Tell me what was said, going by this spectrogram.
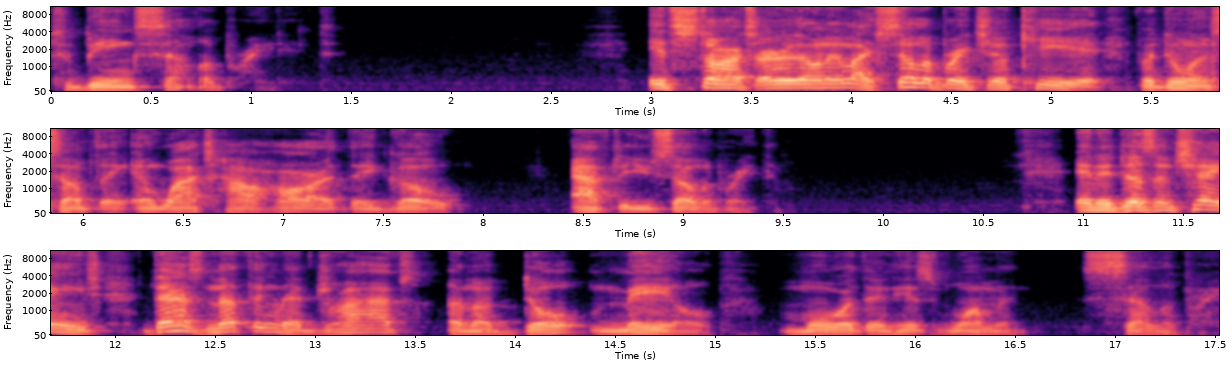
to being celebrated. It starts early on in life. Celebrate your kid for doing something and watch how hard they go after you celebrate them and it doesn't change. There's nothing that drives an adult male more than his woman celebrating.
